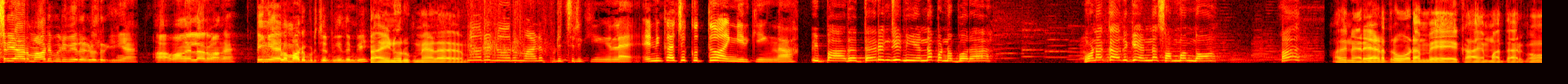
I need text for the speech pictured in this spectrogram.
சரி, யார் மாடுபிடி வீரர்கள் இருக்கீங்க? ஆ வாங்க எல்லாரும் வாங்க. நீங்க எவ்வளவு மாடு பிடிச்சிருப்பீங்க தம்பி? ஐநூறுக்கு மேல. நூறு நூறு மாடு பிடிச்சிருக்கீங்கல்ல. என்னைக்காச்சும் குத்து வாங்கியிருக்கீங்களா? இப்ப அதை தெரிஞ்சு நீ என்ன பண்ண போற? உனக்கு அதுக்கு என்ன சம்பந்தம்? அது நிறைய இடத்துல உடம்பே காயமா தான் இருக்கும்.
